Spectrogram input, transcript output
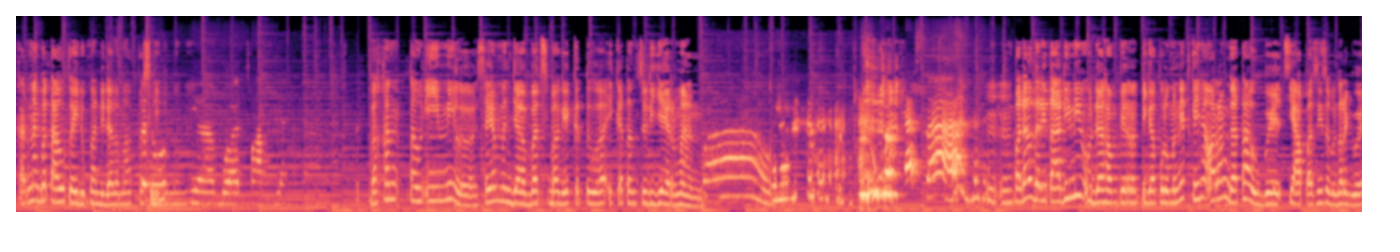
Karena gue tahu kehidupan di dalam lapas kayak gimana. Iya buat pengabdian. bahkan tahun ini loh saya menjabat sebagai ketua ikatan studi Jerman. Wow. Luar biasa. Padahal dari tadi nih udah hampir 30 menit kayaknya orang nggak tahu gue siapa sih sebenarnya gue.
